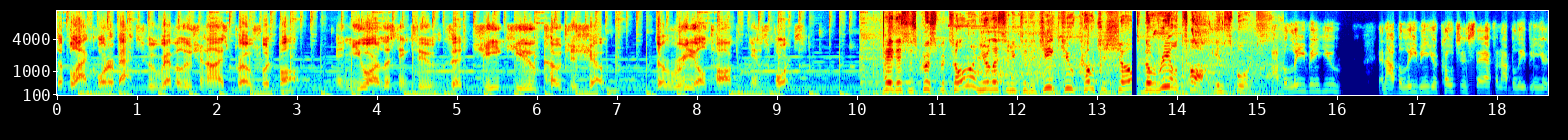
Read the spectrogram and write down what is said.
the black quarterbacks who revolutionized pro football. And you are listening to the GQ Coaches Show, the real talk in sports. Hey, this is Chris Spatola, and you're listening to the GQ Coaches Show, the real talk in sports. I believe in you, and I believe in your coaching staff, and I believe in your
